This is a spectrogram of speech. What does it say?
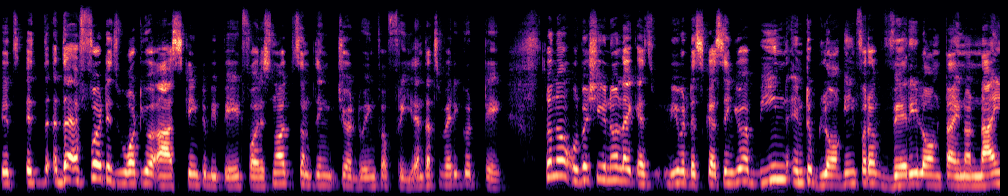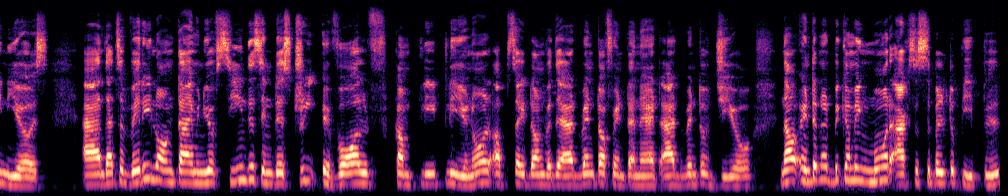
it's, it, the effort is what you're asking to be paid for. It's not something which you're doing for free. And that's a very good take. So now, Urvashi, you know, like as we were discussing, you have been into blogging for a very long time, now nine years. And that's a very long time. And you have seen this industry evolve completely, you know, upside down with the advent of internet, advent of Jio. Now, internet becoming more accessible to people.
